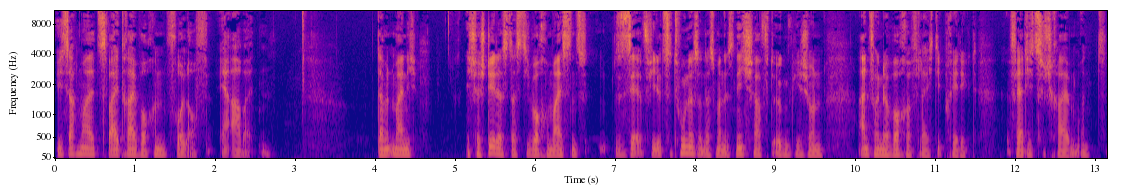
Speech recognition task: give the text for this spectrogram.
ich sag mal, zwei, drei Wochen Vorlauf erarbeiten. Damit meine ich, ich verstehe das, dass die Woche meistens sehr viel zu tun ist und dass man es nicht schafft, irgendwie schon Anfang der Woche vielleicht die Predigt fertig zu schreiben und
